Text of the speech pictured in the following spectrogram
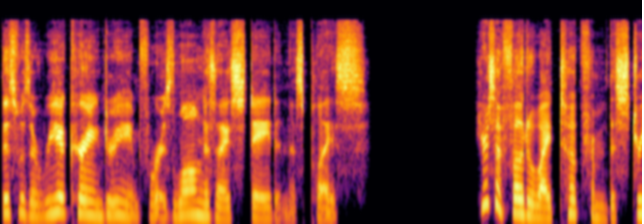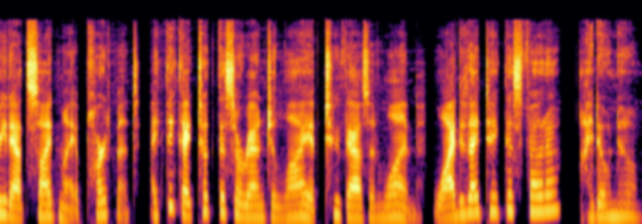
This was a reoccurring dream for as long as I stayed in this place. Here's a photo I took from the street outside my apartment. I think I took this around July of 2001. Why did I take this photo? I don't know.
